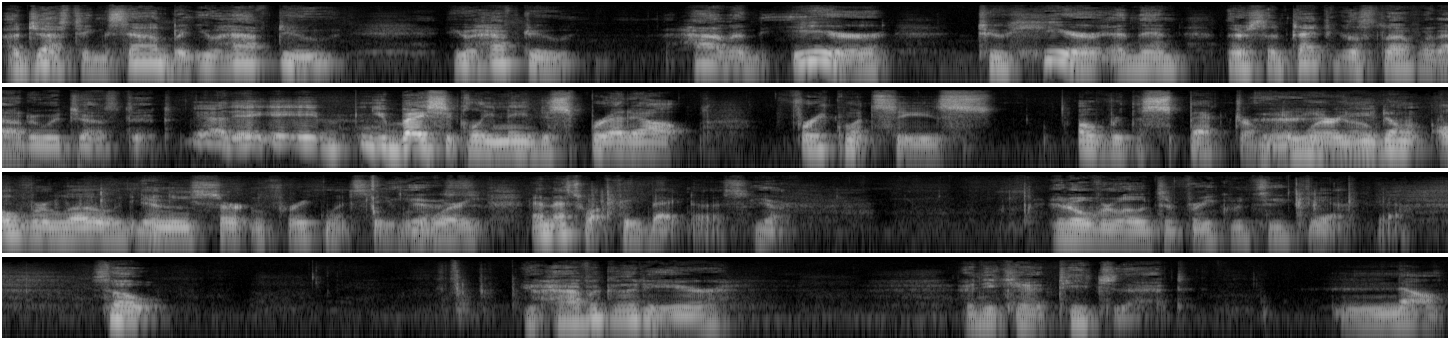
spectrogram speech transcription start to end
adjusting sound. But you have to you have to have an ear to hear, and then there's some technical stuff on how to adjust it. Yeah, it, it, you basically need to spread out frequencies over the spectrum There you where go. you don't overload any certain frequency. Yes. Where you, and that's what feedback does. Yeah. It overloads the frequency. Yeah, yeah. So you have a good ear. and you can't teach that. No,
